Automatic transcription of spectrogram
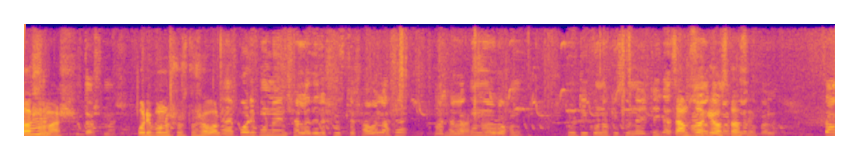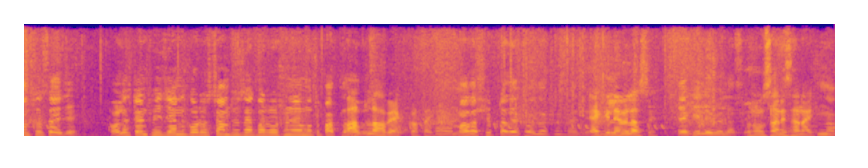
দশ মাস। দশ মাস। পরিপূর্ণ সুস্থ সবল। হ্যাঁ পরিপূর্ণ ইনশাল্লাহ দিলে সুস্থ সবল আছে। মাশাল্লাহ কোনো রকম ত্রুটি কোনো কিছু নেই ঠিক আছে? চামচুয়া কি অবস্থা দাওয়া মাশাআল্লাহ ভালো। যে হলিস্টান গরুর চামচুস একবার রসুনের মতো পাতলা হবে। পাতলা হবে এক কথায়। হ্যাঁ মাদার শেপটা দেখো দেখো ভাই একই লেভেল আছে? একই লেভেল আছে। কোনো উসানি নাই? না।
